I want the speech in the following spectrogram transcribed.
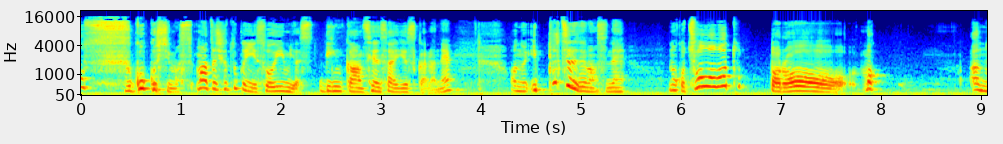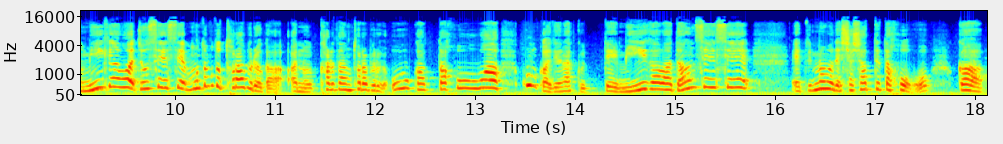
応すごくします。まあ私は特にそういう意味です。敏感繊細ですからね。あの一発で出ますね。なんか調和取ったら、まああの右側は女性性もともとトラブルがあの体のトラブルが多かった方は今回でなくって右側男性性、えっと、今までしゃしゃってた方が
